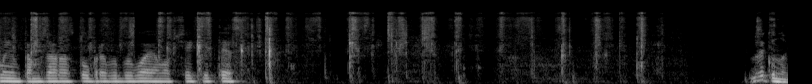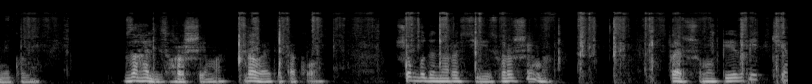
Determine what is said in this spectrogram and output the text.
Ми їм там зараз добре вибиваємо всякі тест. З економікою. Взагалі з грошима. Давайте такого. Що буде на Росії з грошима? В першому півріччі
